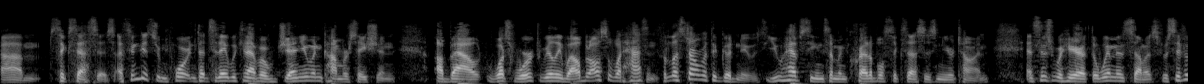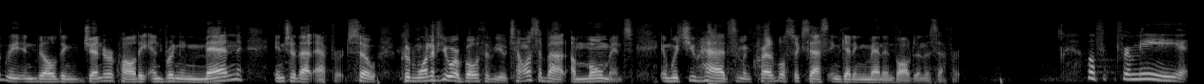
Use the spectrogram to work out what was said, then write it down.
um, successes. I think it's important that today we can have a genuine conversation about what's worked really well, but also what hasn't. But let's start with the good news. You have seen some incredible successes in your time. And since we're here at the Women's Summit, specifically in building gender equality and bringing men into that effort. So could one of you or both of you tell us about a moment in which you had some incredible success in getting men involved in this effort? Well, for me,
